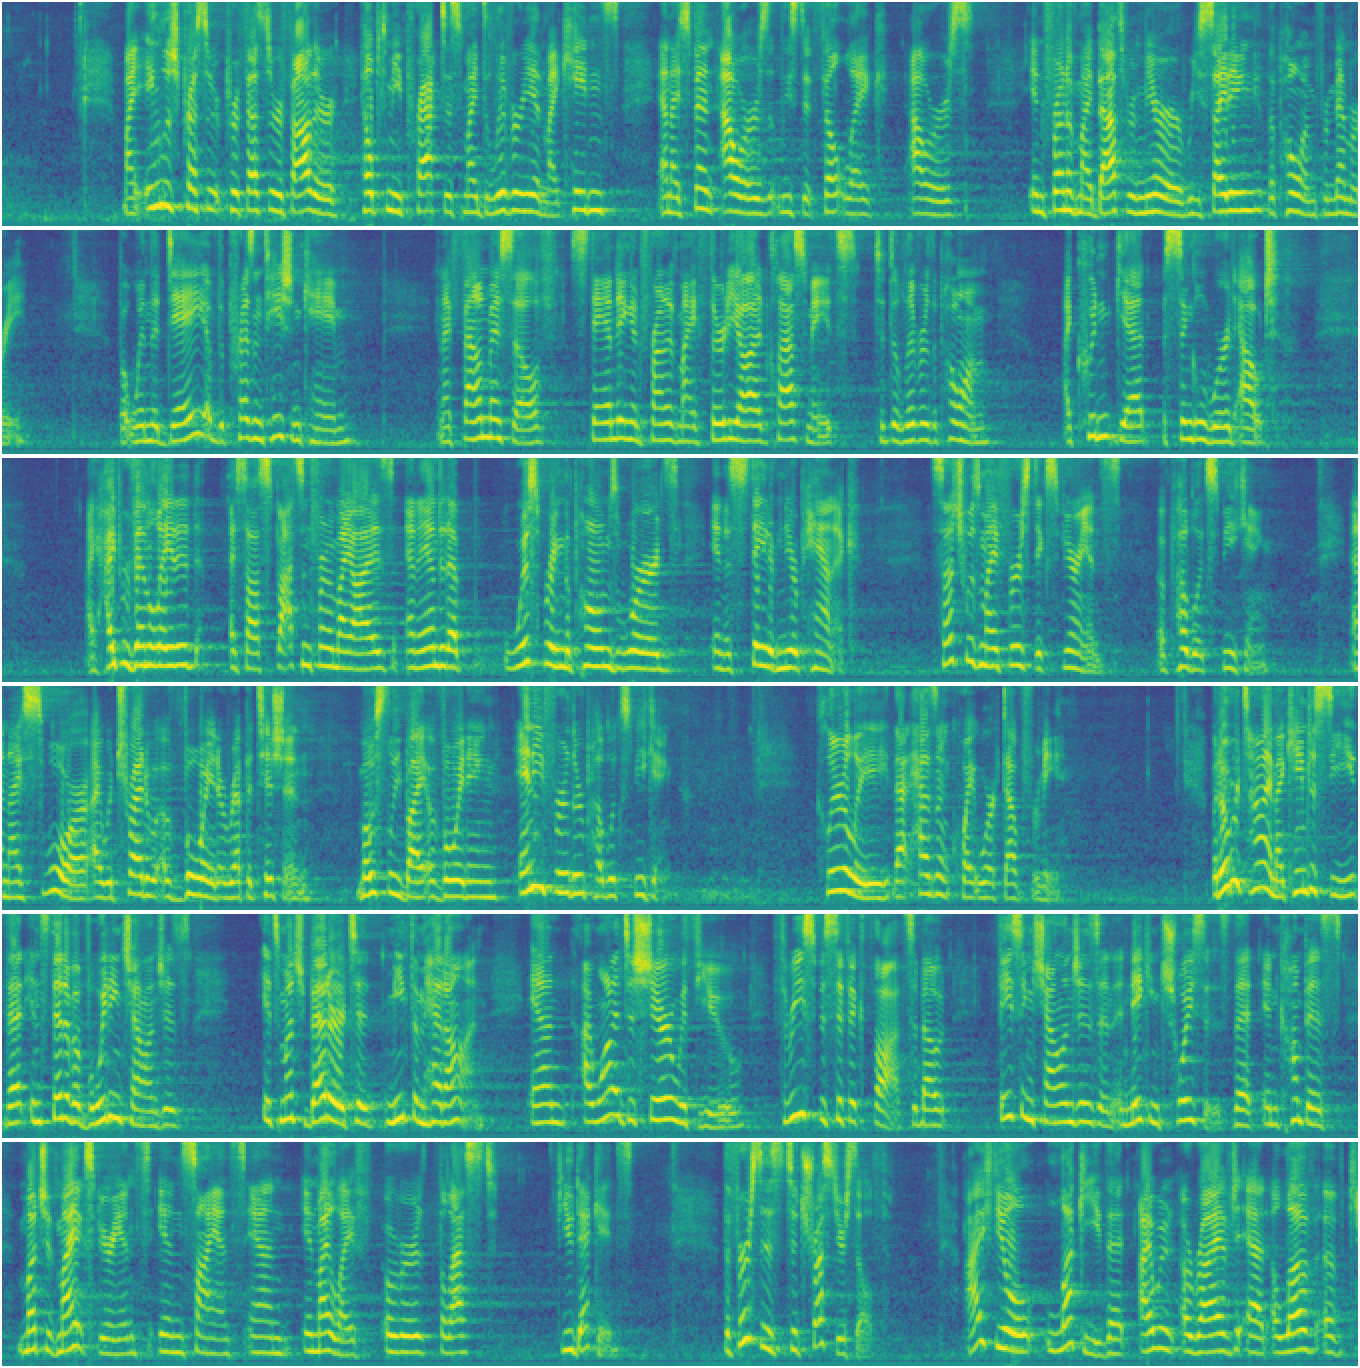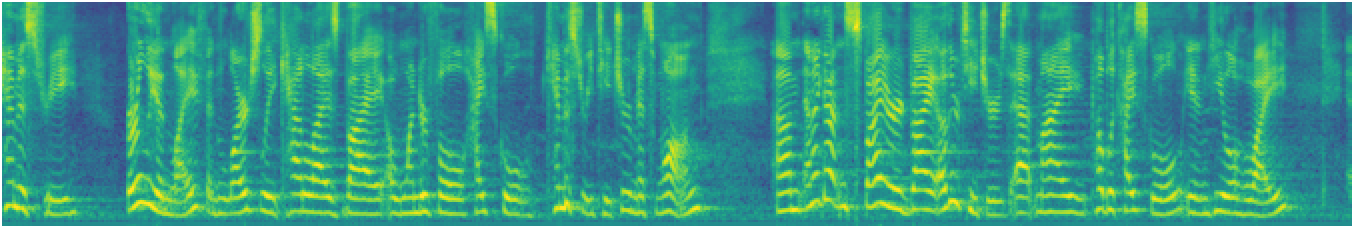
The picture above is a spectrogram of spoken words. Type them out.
My English professor father helped me practice my delivery and my cadence, and I spent hours, at least it felt like hours, in front of my bathroom mirror reciting the poem from memory. But when the day of the presentation came, and I found myself standing in front of my 30 odd classmates to deliver the poem, I couldn't get a single word out. I hyperventilated, I saw spots in front of my eyes, and I ended up whispering the poem's words in a state of near panic. Such was my first experience of public speaking. And I swore I would try to avoid a repetition, mostly by avoiding any further public speaking. Clearly, that hasn't quite worked out for me. But over time, I came to see that instead of avoiding challenges, it's much better to meet them head on and I wanted to share with you three specific thoughts about facing challenges and, and making choices that encompass much of my experience in science and in my life over the last few decades. The first is to trust yourself. I feel lucky that I arrived at a love of chemistry early in life and largely catalyzed by a wonderful high school chemistry teacher, Miss Wong, um, and I got inspired by other teachers at my public high school in Hilo, Hawaii,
